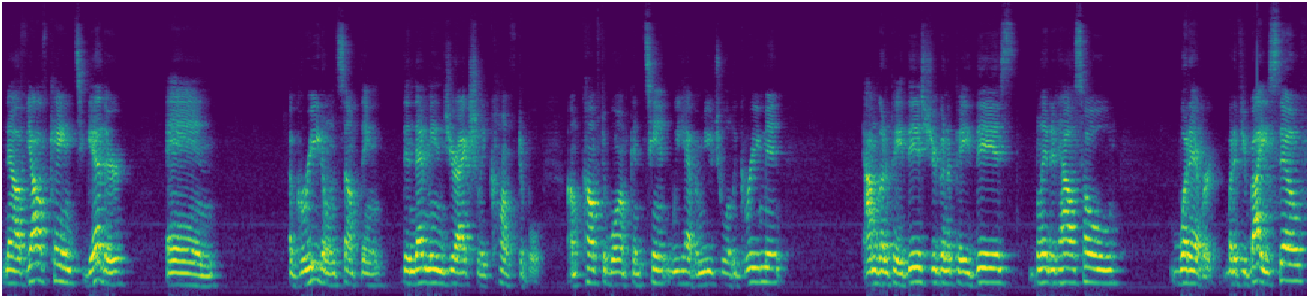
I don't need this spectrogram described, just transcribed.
Now, if y'all came together and agreed on something, then that means you're actually comfortable. I'm comfortable. I'm content. We have a mutual agreement. I'm going to pay this. You're going to pay this. Blended household whatever. But if you're by yourself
